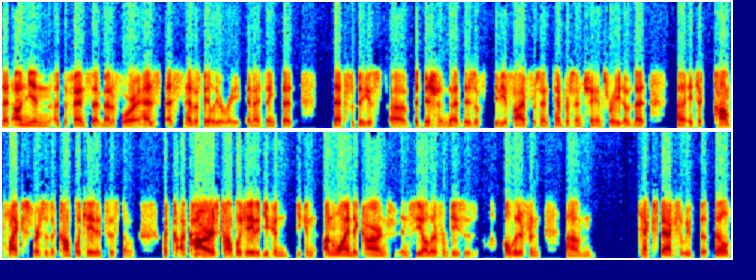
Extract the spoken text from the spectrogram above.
that onion a defense that metaphor has has a failure rate. And I think that that's the biggest uh, admission that there's a maybe a five percent, ten percent chance rate of that. Uh, it's a complex versus a complicated system. A, a, car is complicated. You can you can unwind a car and, and see all the different pieces, all the different um, tech stacks that we've built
